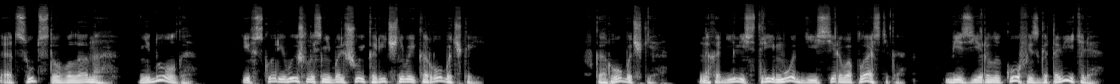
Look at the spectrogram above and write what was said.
Отсутствовала она недолго и вскоре вышла с небольшой коричневой коробочкой. В коробочке находились три модди из серого пластика, без ярлыков изготовителя.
